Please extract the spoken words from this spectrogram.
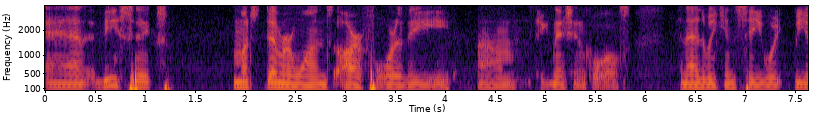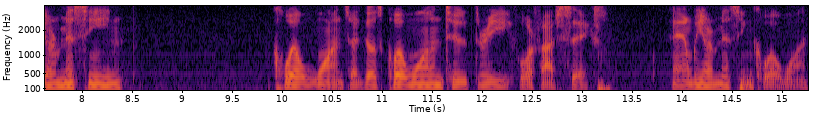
And these six much dimmer ones are for the um, ignition coils. And as we can see, we, we are missing coil 1. So it goes coil 1, 2, 3, 4, 5, 6. And we are missing coil 1.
